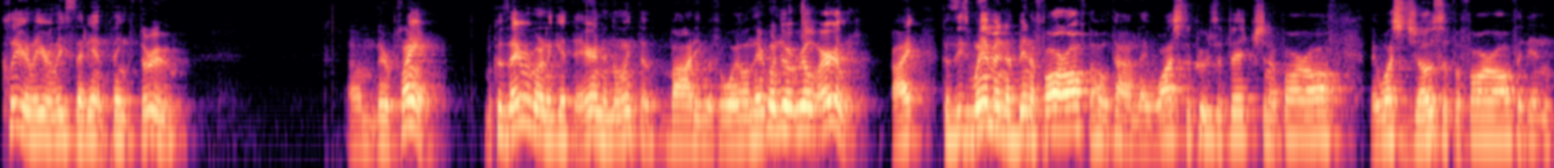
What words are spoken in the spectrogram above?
clearly, or at least they didn't think through um, their plan. Because they were going to get there and anoint the body with oil, and they're going to do it real early, right? Because these women have been afar off the whole time. They watched the crucifixion afar off. They watched Joseph afar off. They didn't.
